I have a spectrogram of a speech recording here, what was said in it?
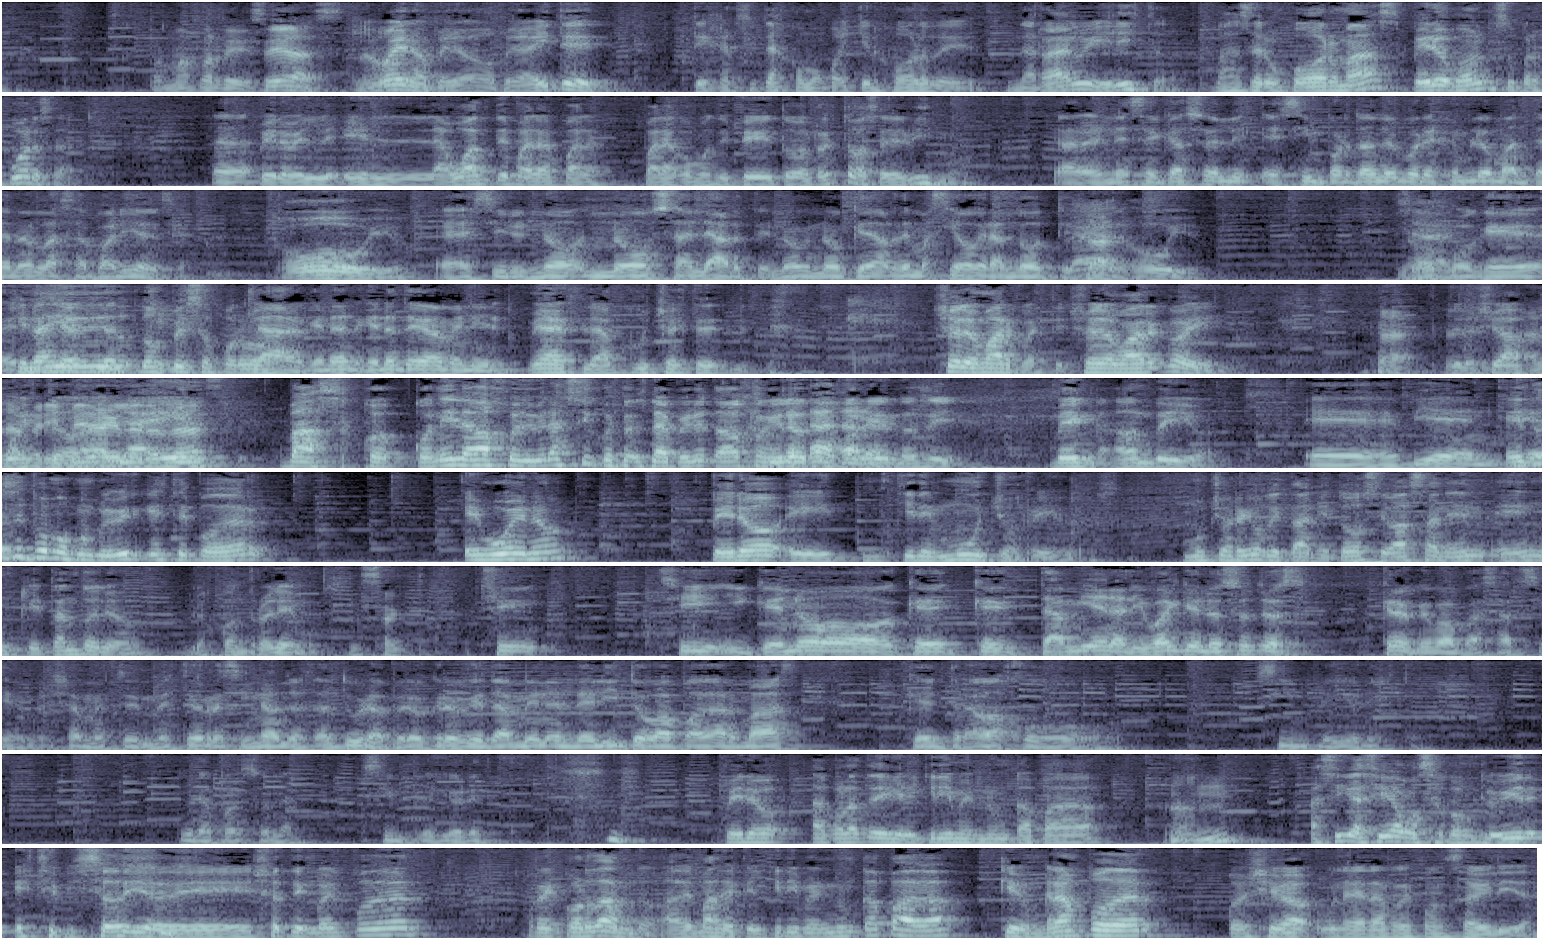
por más fuerte que seas, ¿no? Bueno, pero, pero ahí te, te ejercitas como cualquier jugador de, de rugby y listo. Vas a ser un jugador más, pero con super fuerza. Eh, Pero el, el aguante para, para, para como te pegue todo el resto va a ser el mismo. claro, en ese caso es importante, por ejemplo, mantener las apariencias. Obvio. Es decir, no, no salarte, no, no quedar demasiado grandote. Claro, obvio. O ¿no? sea, Porque que nadie te- dé no- dos que- pesos por vos. Claro, que no, que no te vean venir. Mira el flacucho este. Yo lo marco este, yo lo marco y Claro. te lo llevas a la puesto primera a que la lo él. tocas, Vas con, con él abajo del brazo y con la pelota abajo del otro corriendo así. Venga, ¿a dónde iba? Eh, bien. Entonces bien. podemos concluir que este poder es bueno, pero eh, tiene muchos riesgos. Muchos riesgos que, tal, que todos se basan en, en que tanto lo- los controlemos. Exacto. Sí, sí, y que no, que, que también al igual que los otros, creo que va a pasar siempre. Ya me estoy, me estoy resignando a esta altura, pero creo que también el delito va a pagar más que el trabajo simple y honesto de una persona simple y honesta. Pero acordate de que el crimen nunca paga. Así que así vamos a concluir este episodio de Yo tengo el poder, recordando, además de que el crimen nunca paga, que un gran poder conlleva una gran responsabilidad.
